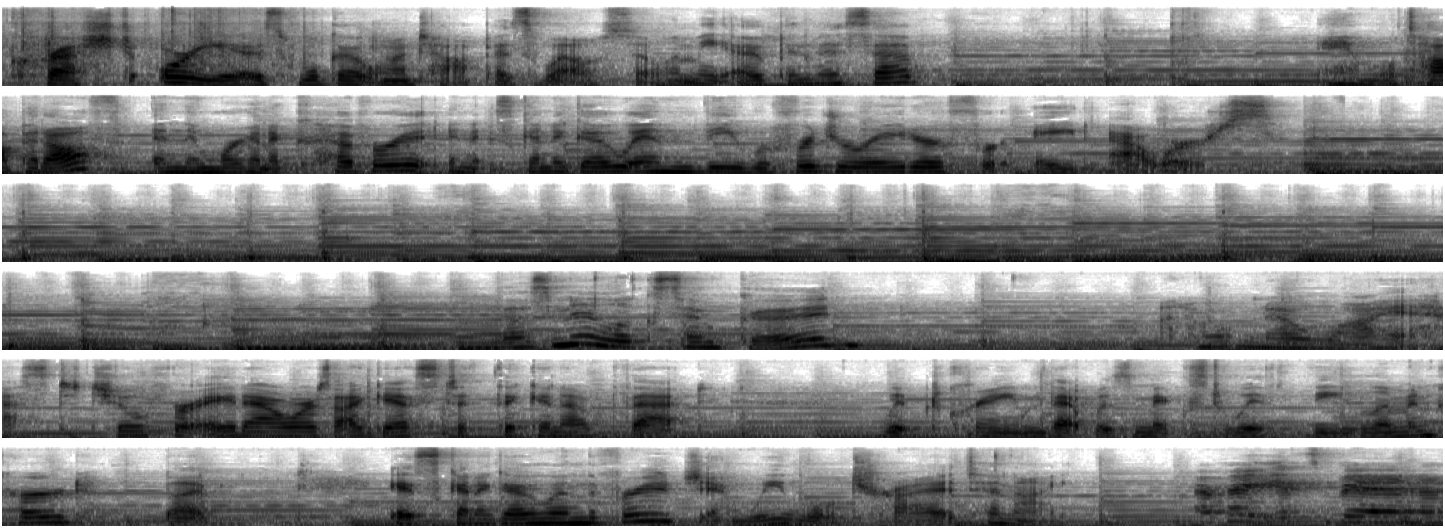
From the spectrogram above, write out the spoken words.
crushed Oreos will go on top as well. So let me open this up and we'll top it off and then we're gonna cover it and it's gonna go in the refrigerator for eight hours. Doesn't look so good? I don't know why it has to chill for eight hours, I guess to thicken up that whipped cream that was mixed with the lemon curd, but it's gonna go in the fridge and we will try it tonight. Okay, it's been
